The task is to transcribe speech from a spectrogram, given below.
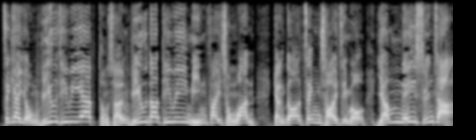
即刻用 View TV App 同上 view.tv 免費重温更多精彩節目，任你選擇。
